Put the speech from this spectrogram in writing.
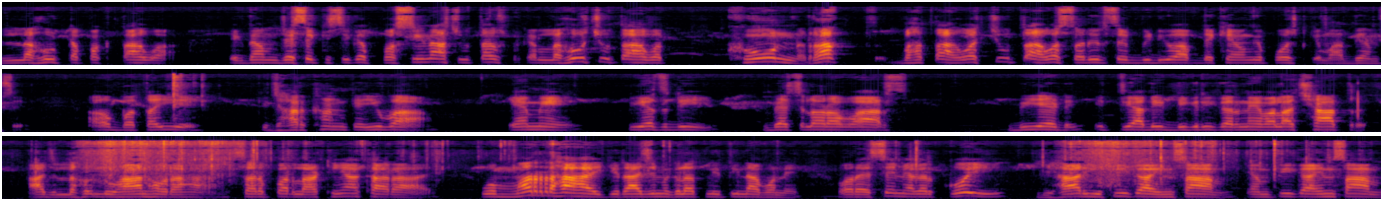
लहू टपकता हुआ। एकदम जैसे किसी का पसीना चूता, उस प्रकार लहू चूता हुआ, खून, रक्त बहता हुआ, चूता हुआ शरीर से वीडियो आप देखे होंगे पोस्ट के माध्यम से। अब बताइए कि झारखंड के युवा M A PhD bachelor of arts BEd इत्यादि डिग्री करने वाला छात्र आज लुहान हो रहा है, सर पर लाठियाँ खा रहा है, वो मर रहा है कि राज्य में गलत नीति ना बने। और ऐसे में अगर कोई बिहार यूपी का इंसान एमपी का इंसान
